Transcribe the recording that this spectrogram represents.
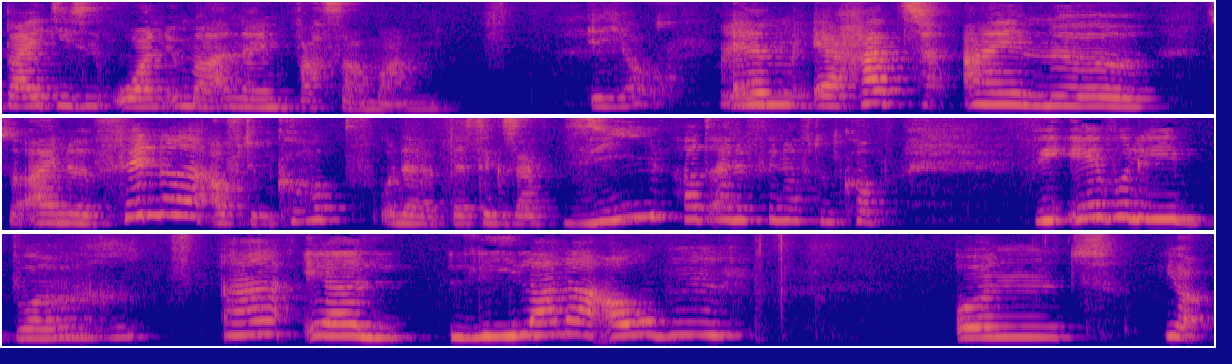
bei diesen Ohren immer an einen Wassermann. ich auch. Ähm, er hat eine so eine Finne auf dem Kopf oder besser gesagt, sie hat eine Finne auf dem Kopf. Wie Evoli brr, äh, eher lilane Augen und ja,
